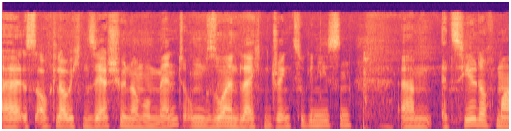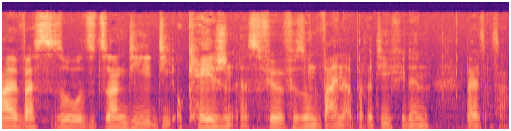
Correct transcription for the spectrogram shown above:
Äh, ist auch, glaube ich, ein sehr schöner Moment, um so einen leichten Drink zu genießen. Ähm, erzähl doch mal, was so sozusagen die, die Occasion ist für, für so ein Weinaperitif wie den Belsasar.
